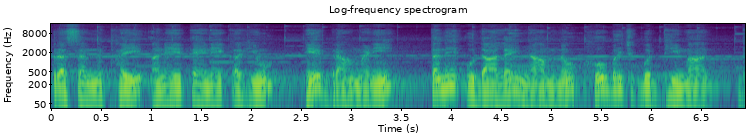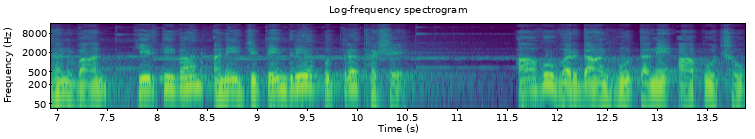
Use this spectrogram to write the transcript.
પ્રસન્ન થઈ અને તેને કહ્યું, હે બ્રાહ્મણી, તને ઉદાલય નામનો ખૂબ જ બુદ્ધિમાન ધનવાન, કીર્તિવાન અને જીતેન્દ્રિય પુત્ર થશે. આવું વરદાન હું તને આપું છું.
